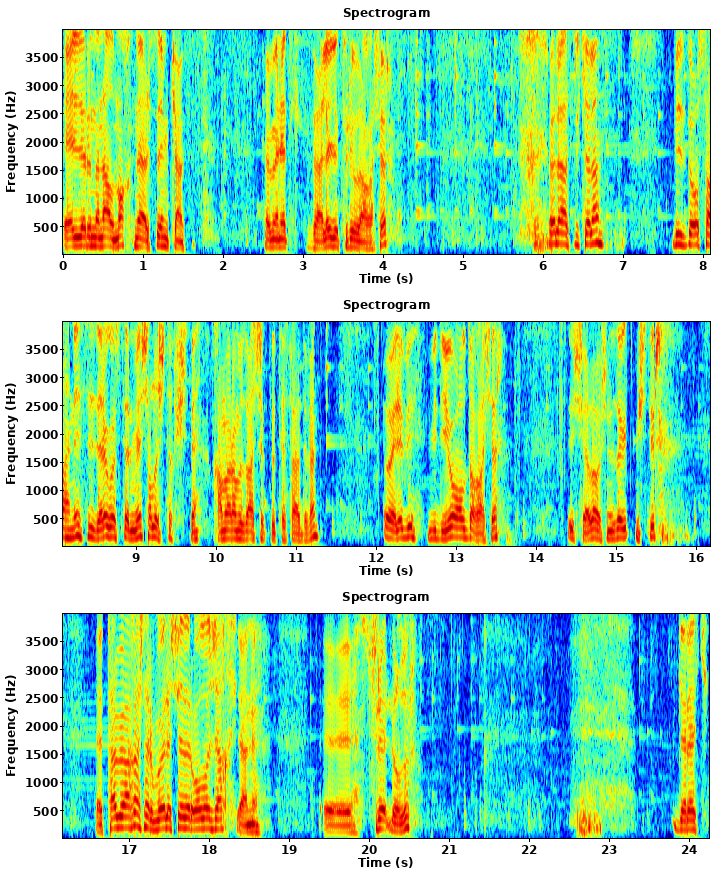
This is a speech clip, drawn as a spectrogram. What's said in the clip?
ellerinden almak neredeyse imkansız. Hemen etkisiz hale getiriyorlar arkadaşlar. Velhasıl kelam biz de o sahneyi sizlere göstermeye çalıştık işte. Kameramız açıktı tesadüfen. Öyle bir video oldu arkadaşlar. İnşallah hoşunuza gitmiştir. E, tabii arkadaşlar böyle şeyler olacak. Yani e, sürekli olur. Gerek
